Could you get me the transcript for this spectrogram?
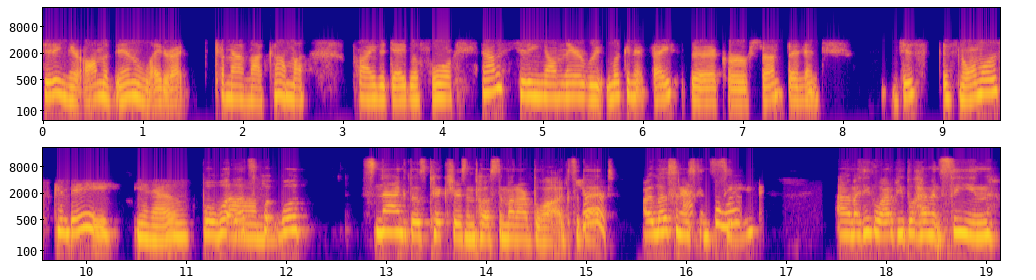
sitting there on the ventilator. I'd come out of my coma probably the day before, and I was sitting on there re- looking at Facebook or something, and just as normal as can be, you know. Well, let's um, put, we'll snag those pictures and post them on our blog so sure. that our listeners Absolutely. can see. Um, I think a lot of people haven't seen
